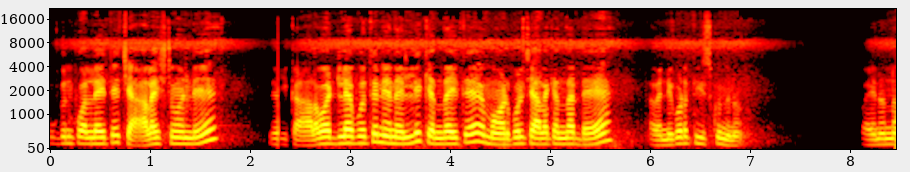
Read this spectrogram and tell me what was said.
ముగ్గుని పళ్ళు అయితే చాలా ఇష్టం అండి. ఈ కాల వడ్డీ లేకపోతే నేను వెళ్ళి కింద అయితే మామిడి పళ్ళు చాలా కింద అవన్నీ కూడా తీసుకుందాను. పైన ఉన్న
